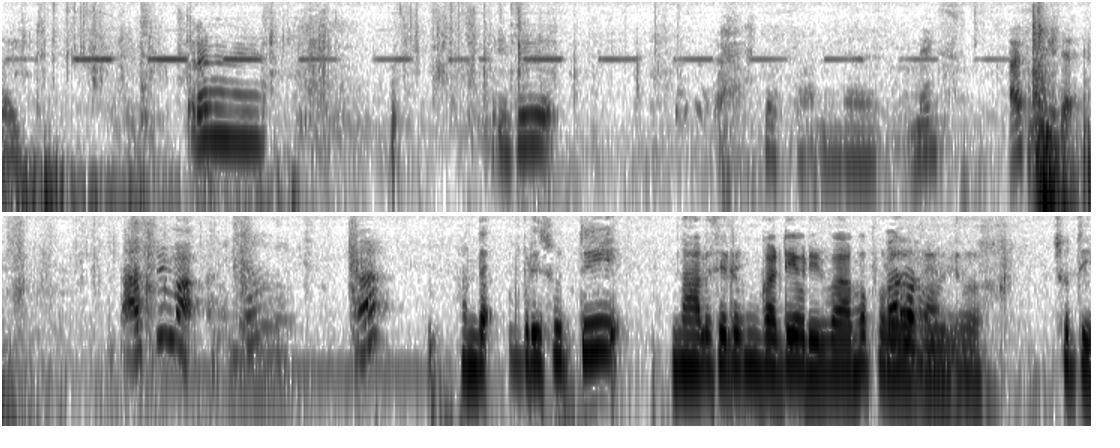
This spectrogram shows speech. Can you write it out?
ரைட் இது அந்த நெக்ஸ்ட் அஸ்மிட அஸ்மிமா ஆ? அந்த இப்படி சுற்றி நாலு சைடுக்கும் கட்டி அப்படி வாங்க போகிறோம் சுற்றி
